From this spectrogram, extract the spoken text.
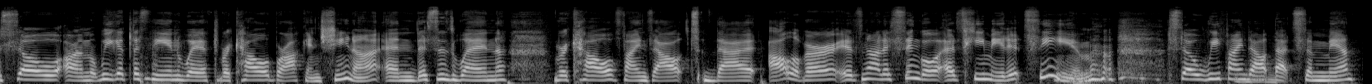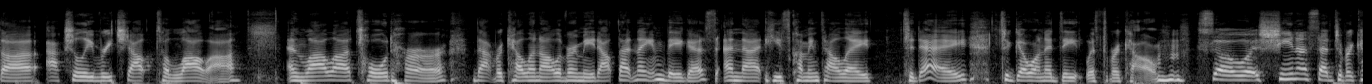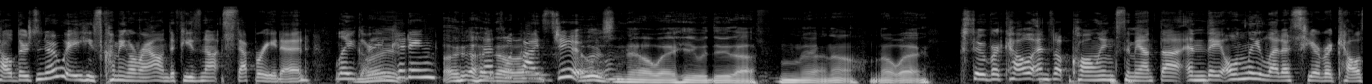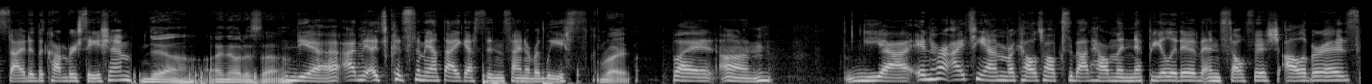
So um, we get the scene with Raquel, Brock, and Scheana, and this is when Raquel finds out that Oliver is not as single as he made it seem. so we find out that Samantha actually reached out to Lala, and Lala told her that Raquel and Oliver made out that night in Vegas, and that he's coming to LA today to go on a date with Raquel. So Scheana said to Raquel, There's no way he's coming around if he's not separated. Like, are you kidding? I- I That's know, what right? guys do. There's no way he would do that. Mm, Yeah, no, no way. So Raquel ends up calling Samantha, and they only let us hear Raquel's side of the conversation. Yeah, I noticed that. Yeah, I mean, it's because Samantha, I guess, didn't sign a release. Right. But um yeah, in her ITM, Raquel talks about how manipulative and selfish Oliver is.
